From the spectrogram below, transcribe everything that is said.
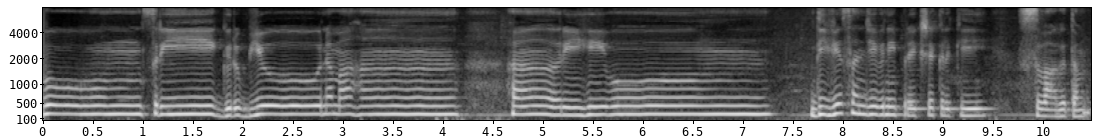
ఓం శ్రీ గురుభ్యో నమ హరి ఓం దివ్య సంజీవిని ప్రేక్షకులకి స్వాగతం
